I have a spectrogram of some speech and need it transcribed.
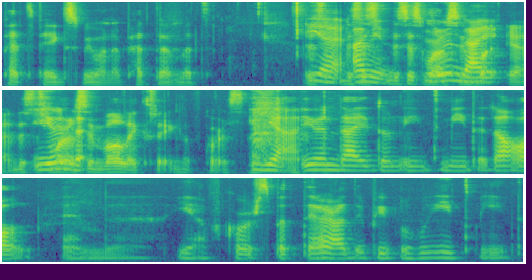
pet pigs, we want to pet them. But this, yeah, this I is, mean, this is more a symbo- yeah, this is more a symbolic thing, of course. yeah, you and I don't eat meat at all, and uh, yeah, of course. But there are other people who eat meat,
